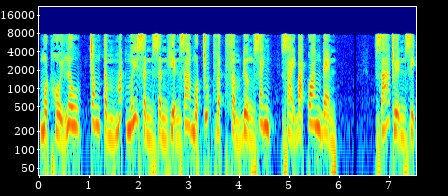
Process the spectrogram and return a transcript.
Một hồi lâu, trong tầm mắt mới dần dần hiện ra một chút vật phẩm đường danh, dài bạch quang đèn. Giá truyền dịch,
